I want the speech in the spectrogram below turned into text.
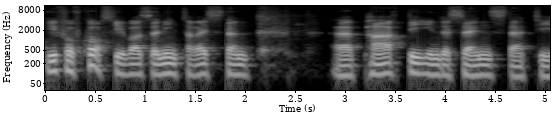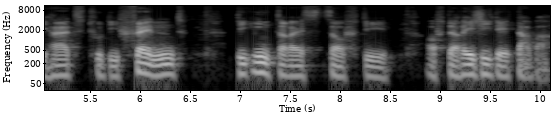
if of course he was an interested uh, party in the sense that he had to defend the interests of the of the Régie Tabacs,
